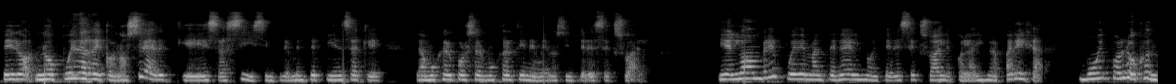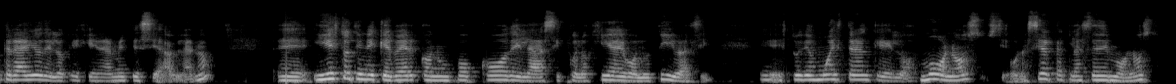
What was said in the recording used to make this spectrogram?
pero no puede reconocer que es así, simplemente piensa que la mujer por ser mujer tiene menos interés sexual. y el hombre puede mantener el mismo interés sexual con la misma pareja, muy por lo contrario de lo que generalmente se habla, ¿no? Eh, y esto tiene que ver con un poco de la psicología evolutiva. ¿sí? Eh, estudios muestran que los monos, una cierta clase de monos,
